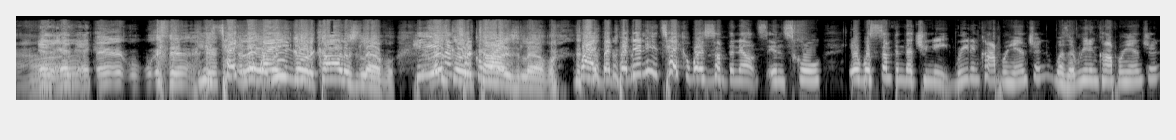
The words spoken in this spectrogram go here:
Uh, it- uh, He's taking let- away- We can go to college level. He Let's go to took away- college level. right, but but didn't he take away something else in school? It was something that you need. Reading comprehension was it reading comprehension?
